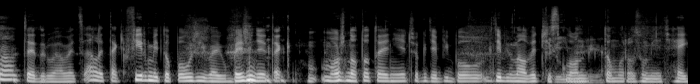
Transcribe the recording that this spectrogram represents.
No, to je druhá vec, ale tak firmy to používajú bežne, tak možno toto je niečo, kde by, bol, kde by mal väčší sklon k tomu rozumieť. Hej.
